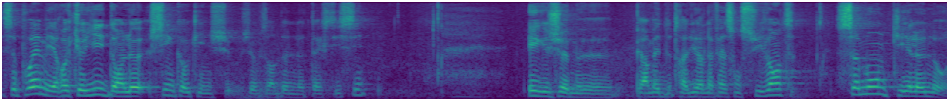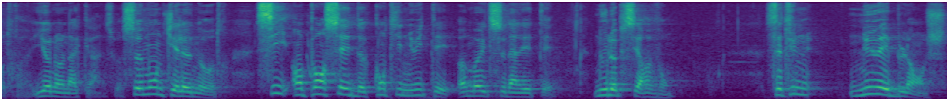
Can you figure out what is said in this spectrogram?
Ce poème est recueilli dans le Shinko Kinshu. Je vous en donne le texte ici. Et je me permets de traduire de la façon suivante. Ce monde qui est le nôtre, Yononaka, ce monde qui est le nôtre, si en pensée de continuité, homo solennité, nous l'observons, c'est une nuée blanche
